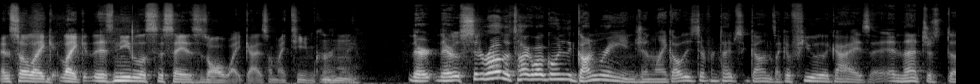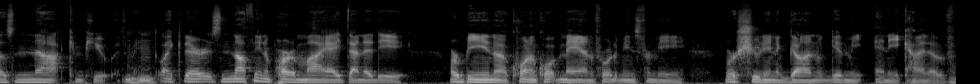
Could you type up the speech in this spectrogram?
And so like like it's needless to say this is all white guys on my team currently. Mm-hmm. They're they'll sit around and talk about going to the gun range and like all these different types of guns, like a few of the guys, and that just does not compute with me. Like there is nothing a part of my identity or being a quote unquote man for what it means for me where shooting a gun would give me any kind of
